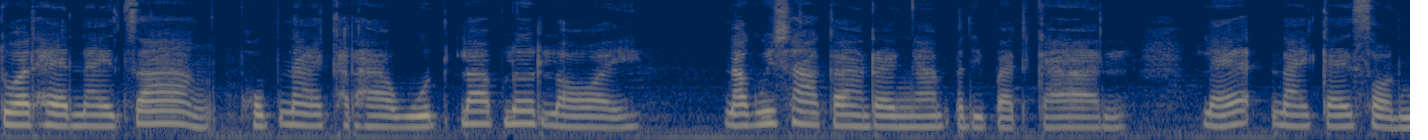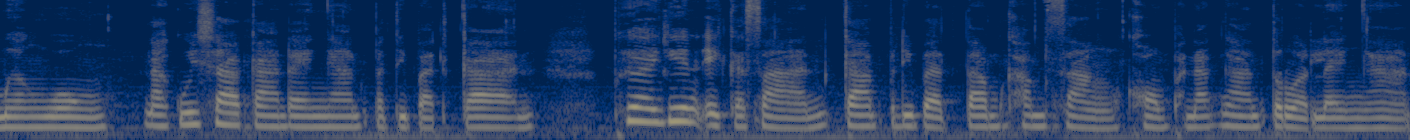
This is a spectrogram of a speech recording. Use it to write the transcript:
ตัวแทนนายจ้าง พบนายคทาวุฒิลาบเลิศลอย นักวิชาการแรงงานปฏิบัติการ และนายไกรสอนเมืองวง นักวิชาการแรงงานปฏิบัติการ เพื่อยื่นเอกสารการปฏิบัติตามคำสั่งของพนักงานตรวจแรงงาน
